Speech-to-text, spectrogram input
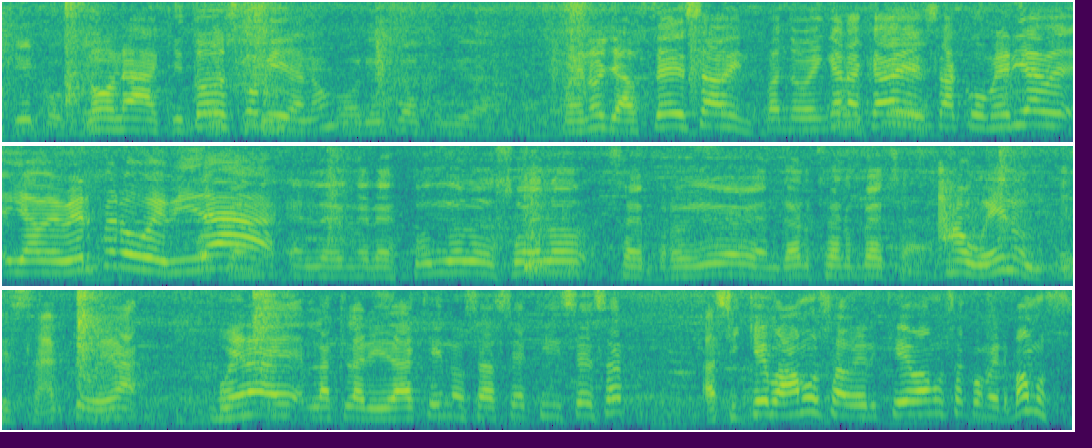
aquí. Porque No, nada, aquí todo es comida, ¿no? Por eso es comida. Bueno, ya ustedes saben, cuando vengan acá es a comer y a, be- y a beber, pero bebida... En el estudio del suelo se prohíbe vender cerveza. Ah, bueno, exacto, vea. Buena eh, la claridad que nos hace aquí César. Así que vamos a ver qué vamos a comer. Vamos.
